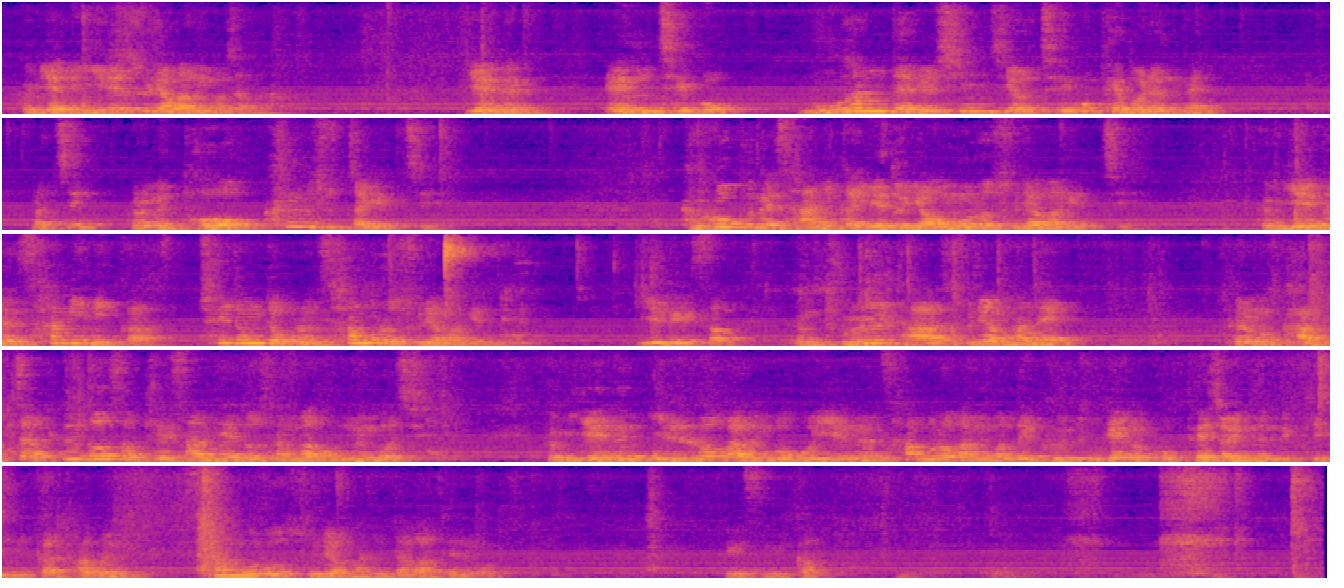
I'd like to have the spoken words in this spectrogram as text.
그럼 얘는 1에 수렴하는 거잖아. 얘는 n 제곱 무한대를 심지어 제곱해 버렸네. 맞지? 그러면 더 큰 숫자겠지. 그거분의 4니까 얘도 0으로 수렴하겠지. 그럼 얘는 3이니까 최종적으로는 3으로 수렴하겠네. 이해되겠어? 그럼 둘 다 수렴하네. 그러면 각자 뜯어서 계산해도 상관없는 거지. 그럼 얘는 1로 가는 거고 얘는 3으로 가는 건데 그 두 개가 곱해져 있는 느낌이니까 답은 3으로 수렴한다가 되는 겁니다. 되겠습니까?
